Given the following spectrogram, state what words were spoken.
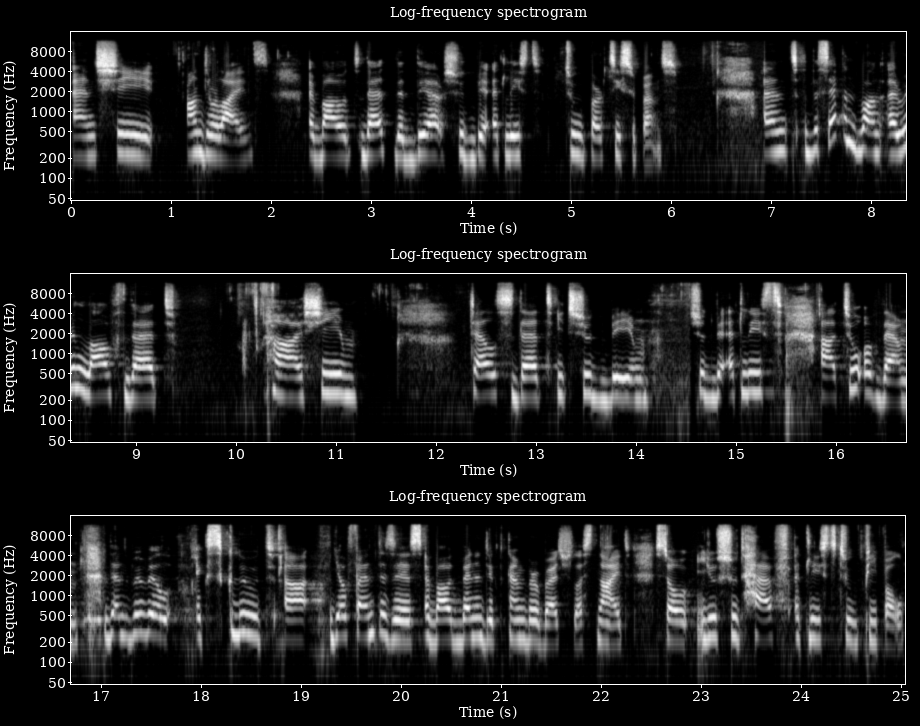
and she underlines about that, that there should be at least two participants. And the second one, I really love that uh, she tells that it should be should be at least uh, two of them, then we will exclude uh, your fantasies about Benedict Cumberbatch last night. So you should have at least two people.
